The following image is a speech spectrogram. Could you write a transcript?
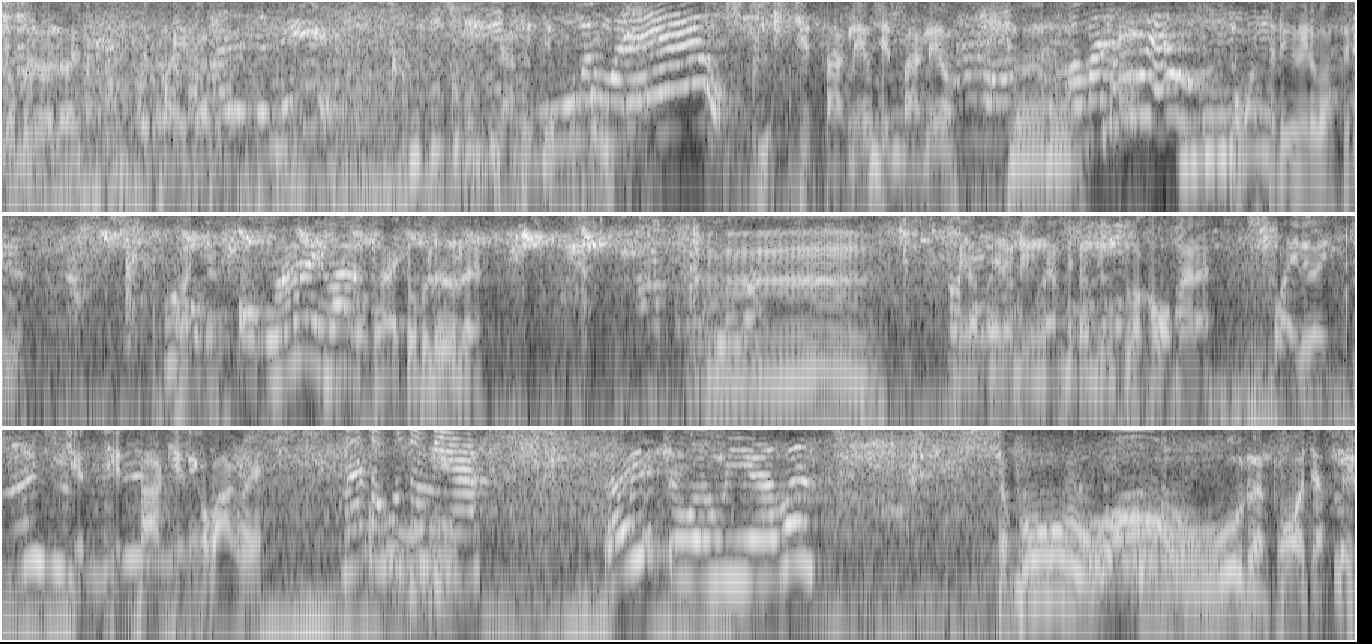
ตัวเบลอเลยค่อยๆค่อยๆอย่าเดี๋ยวออกมาแล้วเช็ดปากเร็วเช็ดปากเร็วมือมือออกมาแล้วระวังสะดือระวังสะดือออกออกง่ายว่ะออกง่ายตัวเบลอเลยอืมไม่ต้องไม่ต้องดึงนะไม่ต้องดึงตัวเขาออกมานะปล่อยเลย เช็ดเช็ดปากเช็ดนี่ก็วางเลย แม่ตัวผู้ตัวเมียเอ้ยตัวเมียป่ะจะพูโอ้โหเดือนพ่อจัดเลย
